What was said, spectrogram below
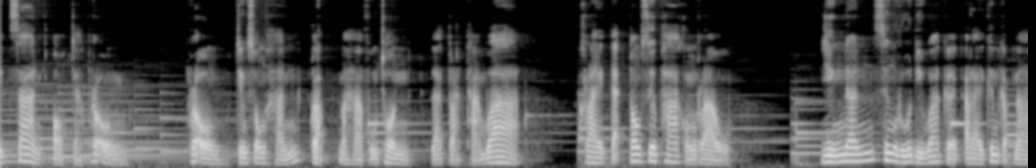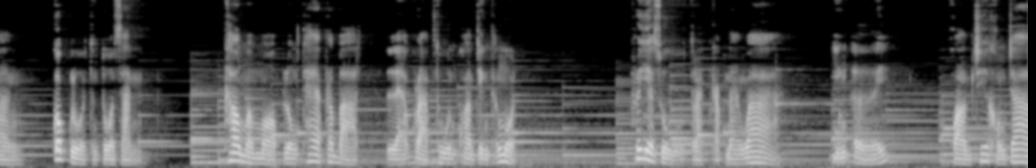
ฤทธิ์ซ่านออกจากพระองค์ พระองค์จึงทรงหันกลับมาหาฝูงชนและตรัสถามว่า ใครแตะต้องเสื้อผ้าของเรา หญิงนั้นซึ่งรู้ดีว่าเกิดอะไรขึ้นกับนาง ก็กลัวจนตัวสัน่น เข้ามาหมอบลงแทบพระบาทแล้วกราบทูลความจริงทั้งหมด พระเยซูตรัสกับนางว่า หญิงเอ๋ย ความเชื่อของเจ้า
